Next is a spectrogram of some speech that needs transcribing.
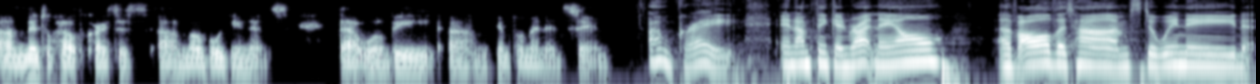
um, mental health crisis uh, mobile units that will be um, implemented soon. Oh, great. And I'm thinking right now, of all the times, do we need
